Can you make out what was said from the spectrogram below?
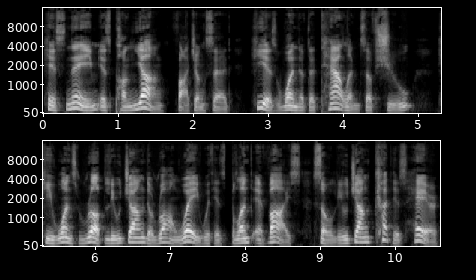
His name is Peng Yang, Fa Zheng said. He is one of the talents of Shu. He once rubbed Liu Zhang the wrong way with his blunt advice, so Liu Zhang cut his hair,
